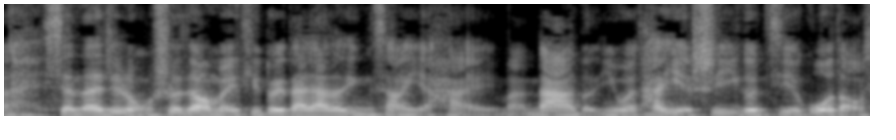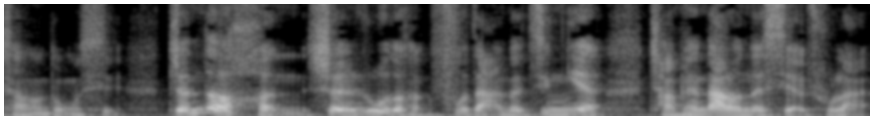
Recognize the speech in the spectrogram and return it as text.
哎，现在这种社交媒体对大家的影响也还蛮大的，因为它也是一个结果导向的东西，真的很深入的、很复杂的经验，长篇大论的写出来，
